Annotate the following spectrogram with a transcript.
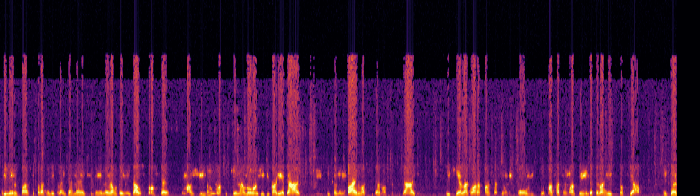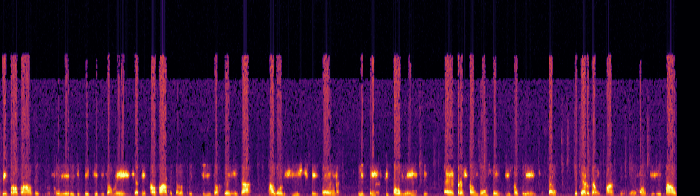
O primeiro passo para vender pela internet, Neila, é organizar os processos. Imagina uma pequena loja de variedades que fica num bairro aqui da nossa cidade e que ela agora passa a ter um e-commerce, passa a ter uma venda pela rede social. Então é bem provável que o número de pedidos aumente, é bem provável que ela precise organizar a logística interna e principalmente é, prestar um bom serviço ao cliente. Então, eu quero dar um passo rumo ao digital,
